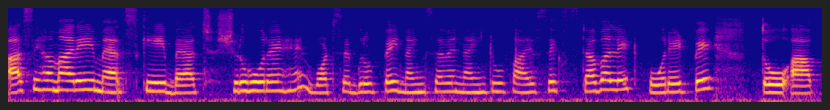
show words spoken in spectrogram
आज से हमारे मैथ्स के बैच शुरू हो रहे हैं। व्हाट्सएप ग्रुप पे nine seven nine two five six double eight four eight पे। तो आप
